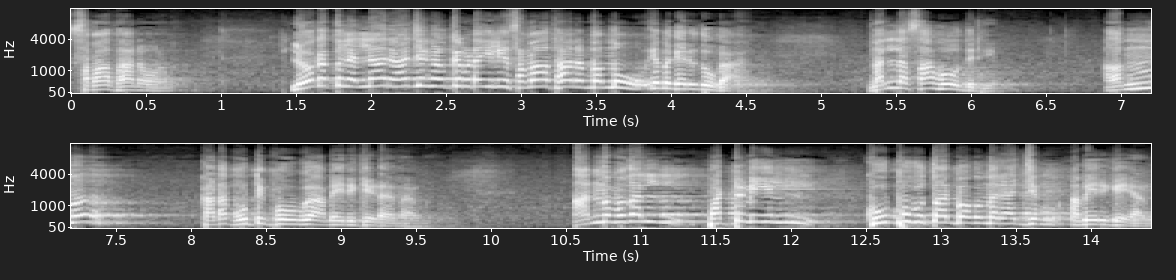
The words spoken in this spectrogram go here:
സമാധാനമാണ്. ലോകത്തിലെ എല്ലാ രാജ്യങ്ങൾക്കും ഇടയിൽ ഈ സമാധാനം വന്നു എന്ന് കരുതുക. നല്ല സാഹോദര്യം. അന്ന് കട പൂട്ടിപ്പോവുക അമേരിക്കയുടേതാണ്. അന്ന് മുതൽ പട്ടിണിയിൽ കൂപ്പുകുത്താൻ പോകുന്ന രാജ്യം അമേരിക്കയാണ്.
